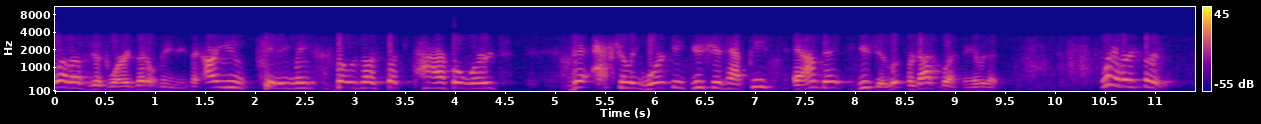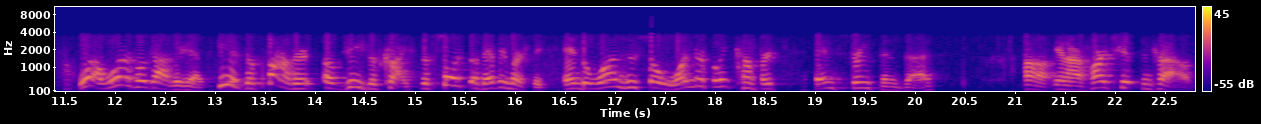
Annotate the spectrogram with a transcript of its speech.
Well, those are just words. They don't mean anything. Are you kidding me? Those are such powerful words. They're actually working. You should have peace. And I'm telling you, you should look for God's blessing every day. Look at verse 3. What a wonderful God we have. He is the Father of Jesus Christ, the source of every mercy, and the one who so wonderfully comforts and strengthens us uh, in our hardships and trials.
